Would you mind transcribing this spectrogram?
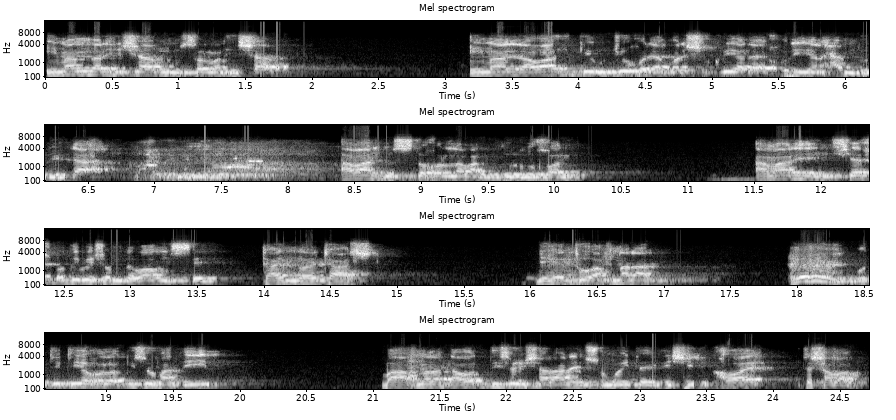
ইমানদার হিসাবে, মুসলমান হিসাব ইমানের আওয়াজকে উঁচু করে আবার শুক্রিয়া আদায় করি, আলহামদুলিল্লাহ। আমার দুস্থ হল আমার বুজুর্গ হল। আমার এই শেষ অধিবেশন দেওয়া হয়েছে টাইম নয়টা আস। যেহেতু আপনারা অতিথি হলো কিছু বাতিল, বা আপনারা দাওয়াত দিছেন সারারে সময়টা বেশি হয়, এটা স্বাভাবিক।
